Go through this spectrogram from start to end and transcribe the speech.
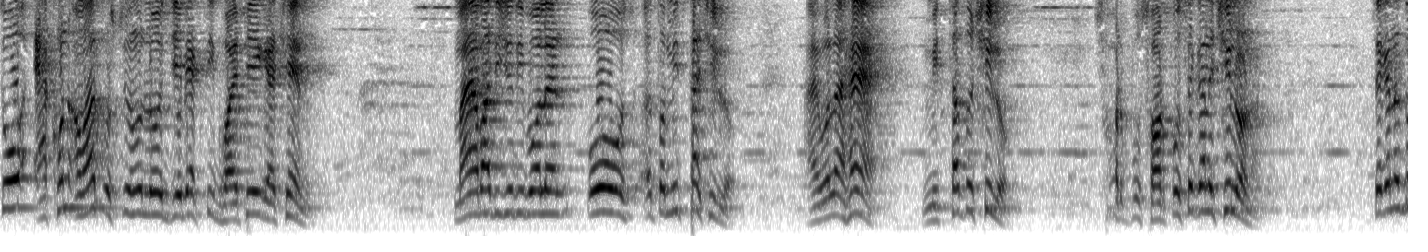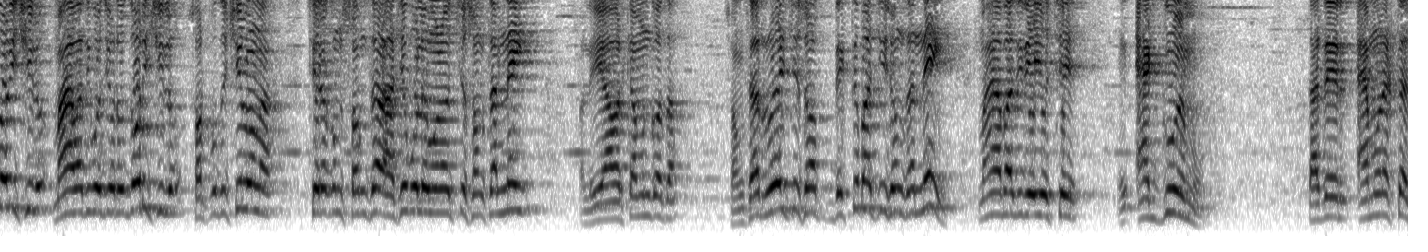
তো এখন আমার প্রশ্ন হলো, যে ব্যক্তি ভয় পেয়ে গেছেন, মায়াবাদী যদি বলেন, ও, তো মিথ্যা ছিল। আমি বললাম হ্যাঁ মিথ্যা তো ছিল। সর্প সর্প সেখানে ছিল না। সেখানে দড়ি ছিল। মায়াবাদী বলছে, ওটা দড়ি ছিল, সর্প তো ছিল না। সেরকম সংসার আছে বলে মনে হচ্ছে, সংসার নেই। বলে, এ আবার কেমন কথা? সংসার রয়েছে সব, দেখতে পাচ্ছি, সংসার নেই। মায়াবাদীর এই হচ্ছে একগুয়েমো তাদের এমন একটা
